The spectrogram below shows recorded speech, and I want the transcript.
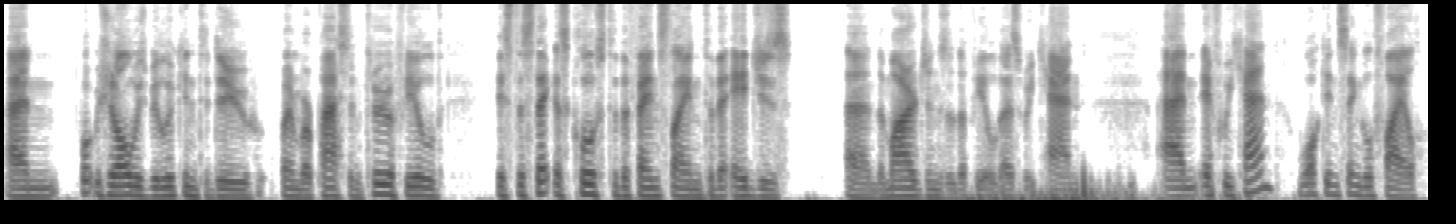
And what we should always be looking to do when we're passing through a field is to stick as close to the fence line, to the edges and the margins of the field as we can. And if we can, walk in single file.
